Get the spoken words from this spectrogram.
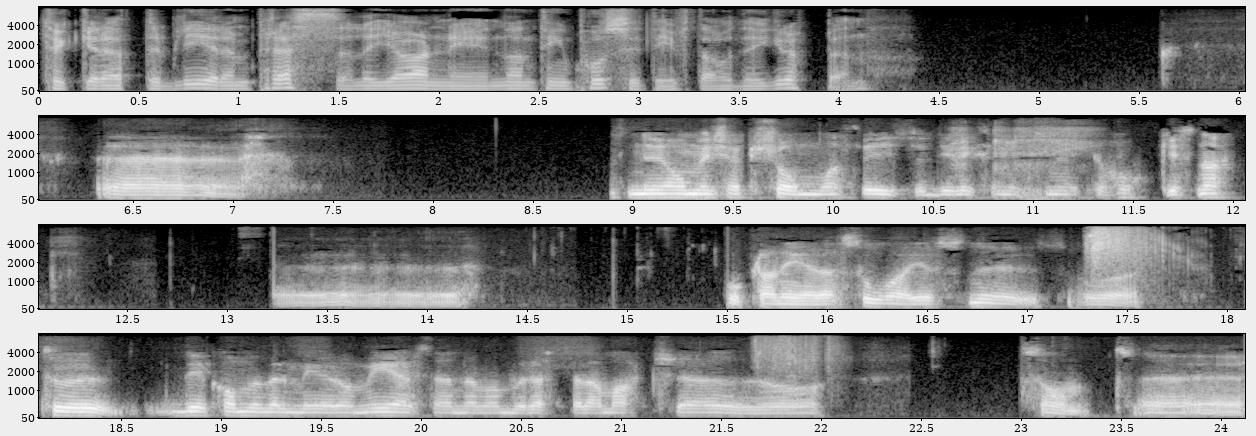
tycker du att det blir en press eller gör ni någonting positivt av det i gruppen? Eh, nu har man kört sommarvis och det är liksom inte mycket hockeysnack. Eh, och planera så just nu. Så, tror det kommer väl mer och mer sen när man börjar spela matcher och sånt. Eh,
